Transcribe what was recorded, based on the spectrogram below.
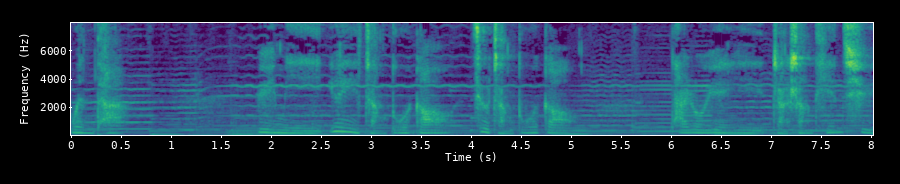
问他。玉米愿意长多高就长多高，它若愿意长上天去，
